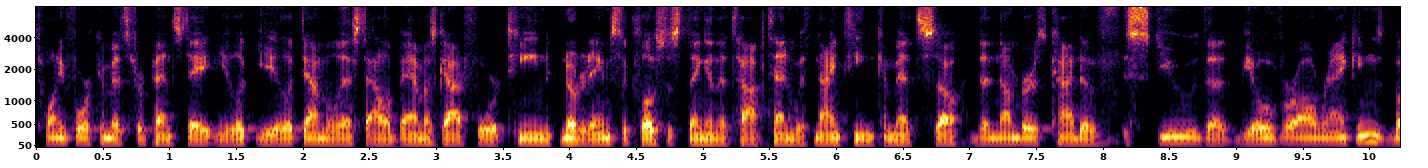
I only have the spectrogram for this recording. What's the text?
24 commits for Penn State. And you look you look down the list, Alabama's got 14. Notre Dame's the closest thing in the top 10 with 19 commits. So the numbers kind of skew the the overall rankings, but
